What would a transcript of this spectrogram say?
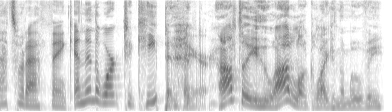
That's what I think. And then the work to keep it there. I'll tell you who I look like in the movie.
